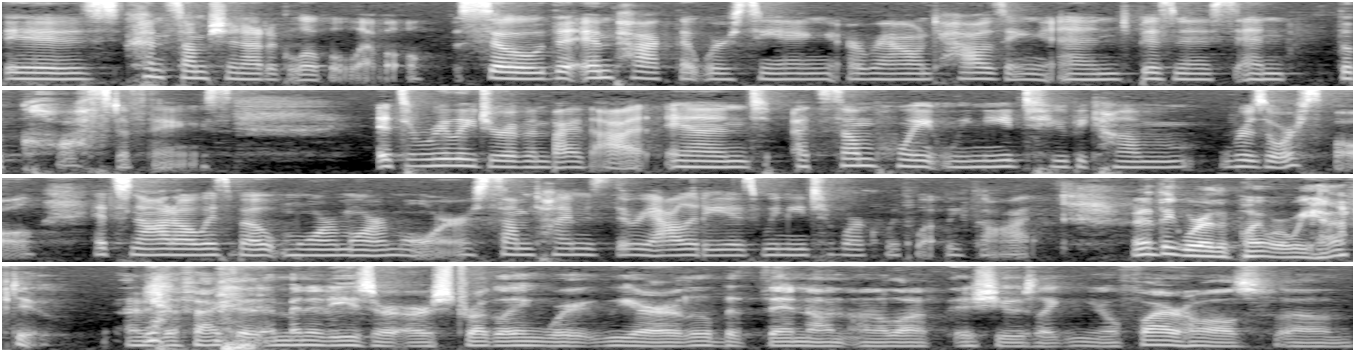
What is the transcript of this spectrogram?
is consumption at a global level. So the impact that we're seeing around housing and business and the cost of things it's really driven by that. And at some point, we need to become resourceful. It's not always about more, more, more. Sometimes the reality is we need to work with what we've got. And I think we're at the point where we have to. I mean, the fact that amenities are, are struggling, where we are a little bit thin on, on a lot of issues, like you know, fire halls, um,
